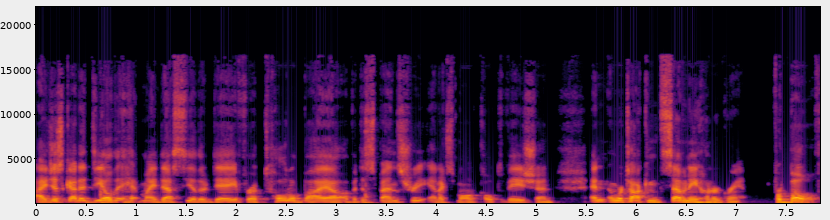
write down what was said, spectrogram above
I just got a deal that hit my desk the other day for a total buyout of a dispensary and a small cultivation, and we're talking seven, eight hundred grand for both.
